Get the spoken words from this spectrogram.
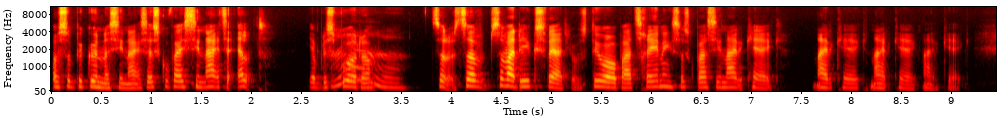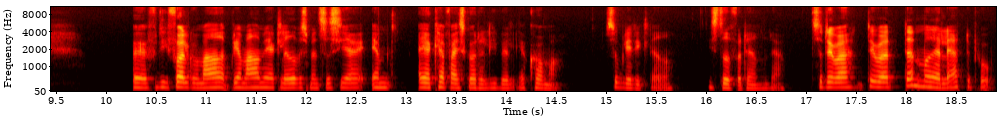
og så begynde at sige nej. Så jeg skulle faktisk sige nej til alt, jeg blev spurgt ah. om. Så, så, så var det ikke svært jo. Det var jo bare træning, så jeg skulle bare sige, nej, det kan jeg ikke. Nej, det kan jeg ikke. Nej, det kan jeg ikke. Nej, det kan jeg ikke. Øh, fordi folk bliver meget, bliver meget mere glade, hvis man så siger, jamen, jeg kan faktisk godt alligevel, jeg kommer. Så bliver de glade, i stedet for det andet der. Så det var, det var den måde, jeg lærte det på.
